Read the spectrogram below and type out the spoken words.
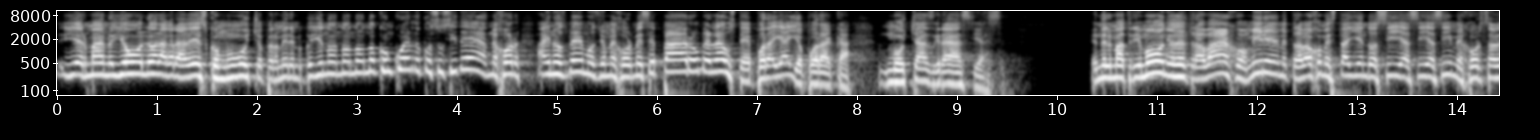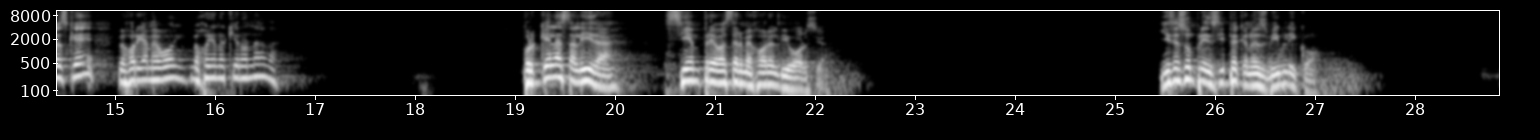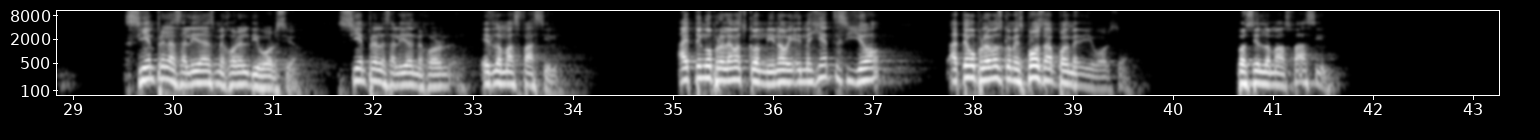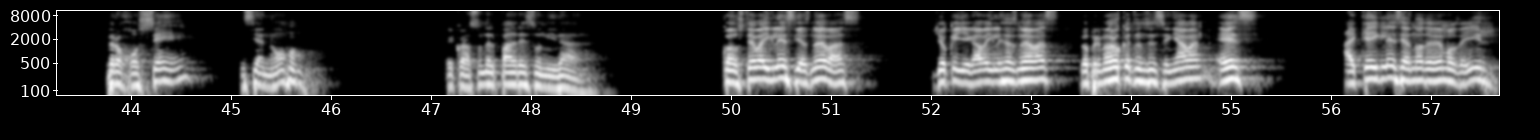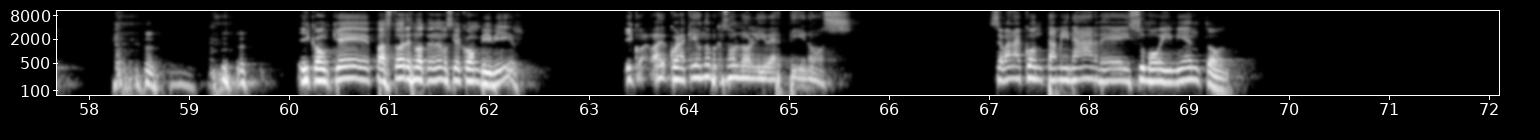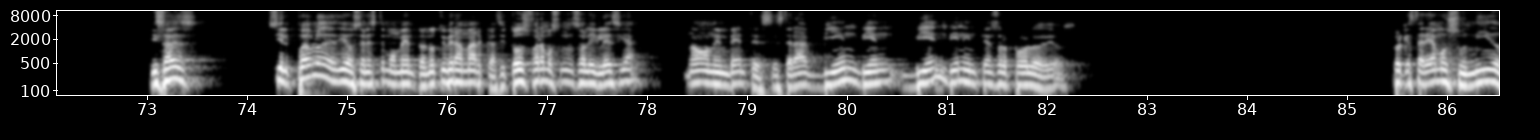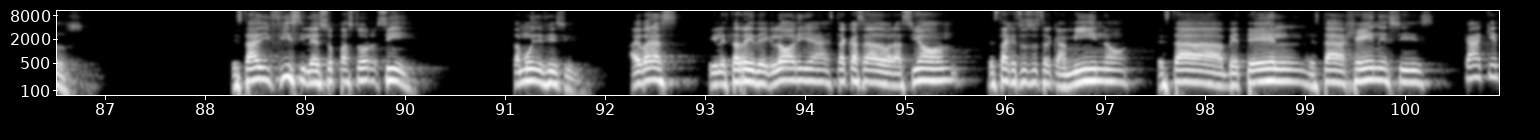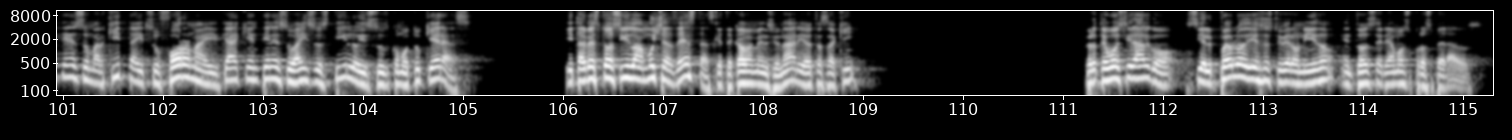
y hermano, yo le agradezco mucho, pero mire, yo no, no, no, no concuerdo con sus ideas. Mejor, ahí nos vemos, yo mejor me separo, ¿verdad? Usted por allá, yo por acá. Muchas gracias. En el matrimonio, en el trabajo. Miren, mi trabajo me está yendo así, así, así. Mejor, ¿sabes qué? Mejor ya me voy. Mejor ya no quiero nada. ¿Por qué la salida siempre va a ser mejor el divorcio? Y ese es un principio que no es bíblico. Siempre la salida es mejor el divorcio. Siempre la salida es mejor, es lo más fácil. Ahí tengo problemas con mi novia. Imagínate si yo ah, tengo problemas con mi esposa, pues me divorcio. Pues es lo más fácil. Pero José decía, no, el corazón del Padre es unidad. Cuando usted va a iglesias nuevas, yo que llegaba a iglesias nuevas, lo primero que nos enseñaban es a qué iglesias no debemos de ir y con qué pastores no tenemos que convivir. Y con, aquellos no, porque son los libertinos. Se van a contaminar de su movimiento. Y sabes, si el pueblo de Dios en este momento no tuviera marcas, si todos fuéramos una sola iglesia, no, no inventes, estará bien, bien, bien, bien intenso el pueblo de Dios. Porque estaríamos unidos. ¿Está difícil eso, pastor? Sí, está muy difícil. Hay varias, está Rey de Gloria, está Casa de Adoración, está Jesús es el Camino, está Betel, está Génesis. Cada quien tiene su marquita y su forma y cada quien tiene su, ahí su estilo y su, como tú quieras. Y tal vez tú has ido a muchas de estas que te acabo de mencionar y estás aquí. Pero te voy a decir algo, si el pueblo de Dios estuviera unido, entonces seríamos prosperados.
